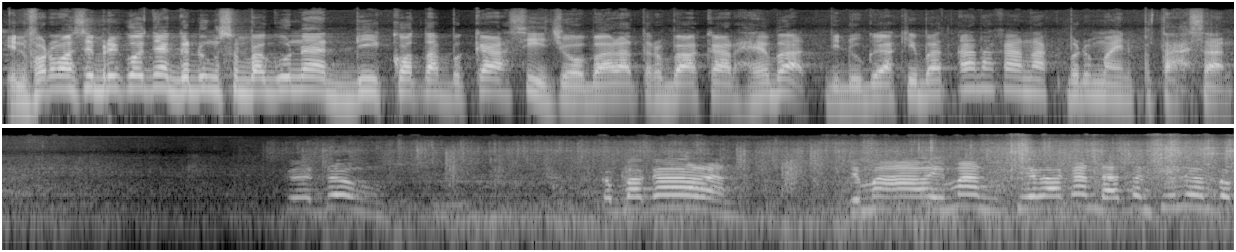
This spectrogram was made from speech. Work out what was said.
Informasi berikutnya, gedung serbaguna di kota Bekasi, Jawa Barat terbakar hebat diduga akibat anak-anak bermain petasan. Gedung kebakaran. Jemaah iman silakan datang sini untuk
